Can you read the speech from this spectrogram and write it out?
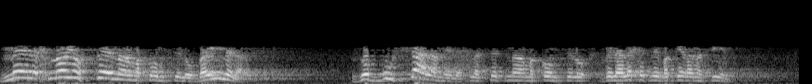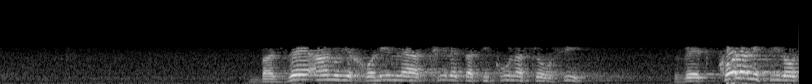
מלך לא יוצא מהמקום שלו, באים אליו. זו בושה למלך לצאת מהמקום שלו וללכת לבקר אנשים. בזה אנו יכולים להתחיל את התיקון השורשי ואת כל הנפילות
